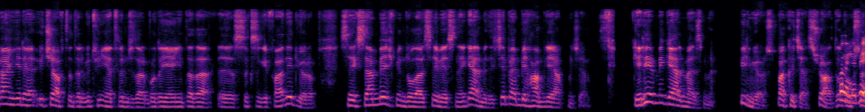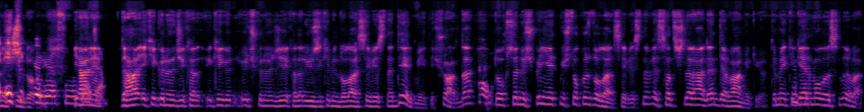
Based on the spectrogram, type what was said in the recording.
Ben yine 3 haftadır bütün yatırımcılar burada yayında da e, sık sık ifade ediyorum. 85 bin dolar seviyesine gelmedikçe ben bir hamle yapmayacağım. Gelir mi gelmez mi? Bilmiyoruz. Bakacağız. Şu anda Böyle bir 93 bin eşik dolar. görüyorsunuz Yani hocam. daha iki gün önce, iki gün, üç gün önceye kadar 102 bin dolar seviyesinde değil miydi? Şu anda Evet. 93 bin 79 dolar seviyesinde ve satışlar halen devam ediyor. Demek ki hı. gelme olasılığı var.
